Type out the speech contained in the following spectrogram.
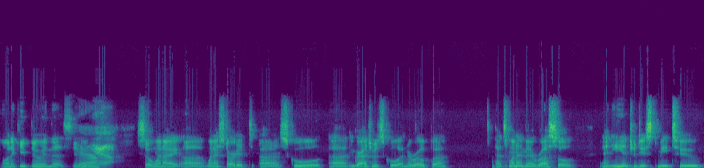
I want to keep doing this. You know? Yeah. yeah. So when I uh, when I started uh, school uh, in graduate school at Naropa, that's when I met Russell, and he introduced me to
